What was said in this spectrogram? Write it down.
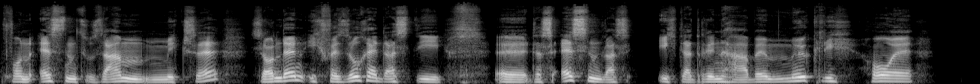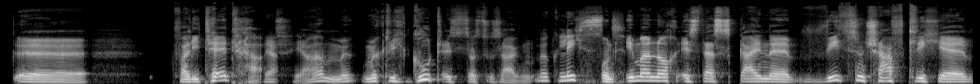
von Essen zusammen mixe, sondern ich versuche, dass die äh, das Essen, was ich da drin habe, möglich hohe äh, Qualität hat, ja, ja möglich gut ist sozusagen. Möglichst. Und immer noch ist das keine wissenschaftliche,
